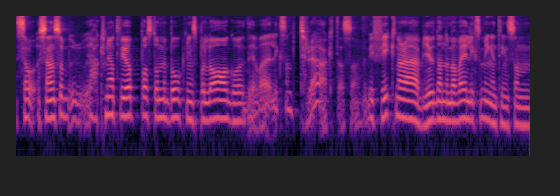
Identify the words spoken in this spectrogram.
Så, sen så ja, knöt vi upp oss då med bokningsbolag och det var liksom trögt alltså. Vi fick några erbjudanden men det var liksom ingenting som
